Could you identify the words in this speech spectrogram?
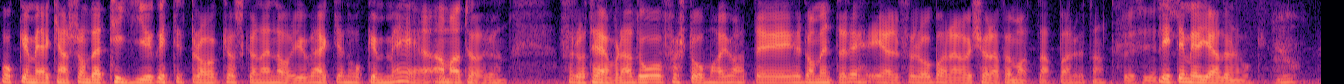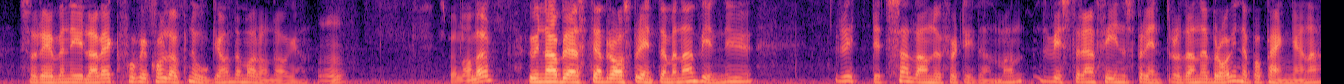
åker med. Kanske de där tio riktigt bra kuskarna i Norge verkligen åker med mm. amatören för att tävla. Då förstår man ju att det, de inte är för att bara köra för matlappar utan Precis. lite mer gäller nog. Ja. Så Revenila väck får vi kolla upp noga under morgondagen. Mm. Spännande. Una Best är en bra sprinter men han vinner ju riktigt sällan nu för tiden. Man, visst är det en fin sprinter och den är bra inne på pengarna.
